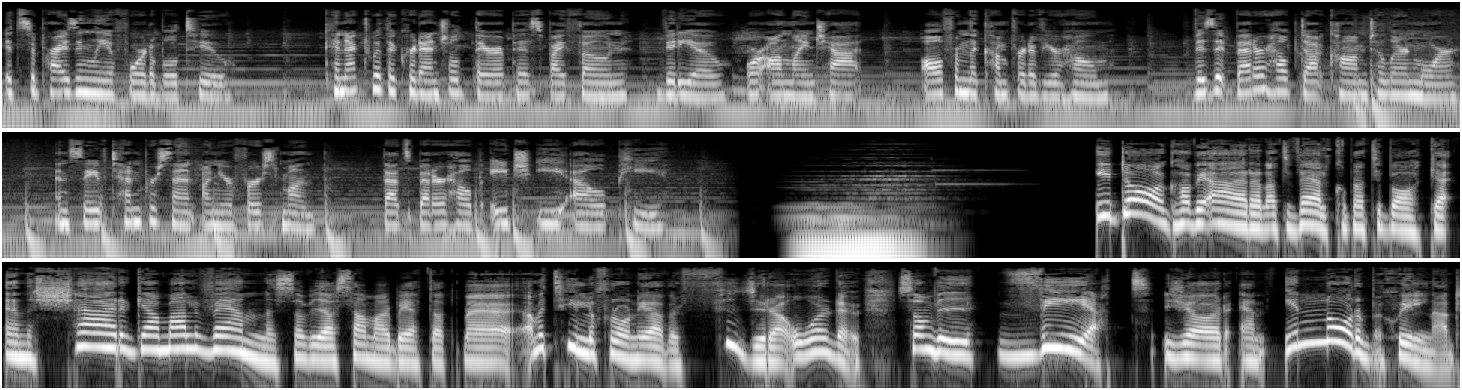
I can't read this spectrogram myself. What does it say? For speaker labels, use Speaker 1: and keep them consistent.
Speaker 1: It's surprisingly affordable too. Connect with a credentialed therapist by phone, video, or online chat, all from the comfort of your home. Visit betterhelp.com to learn more and save 10% on your first month. That's BetterHelp H E L P.
Speaker 2: Idag har vi äran att välkomna tillbaka en kär gammal vän som vi har samarbetat med, ja, med till och från i över fyra år nu, som vi vet gör en enorm skillnad,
